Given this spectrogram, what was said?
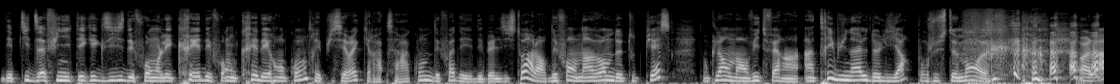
des petites affinités qui existent. Des fois, on les crée. Des fois, on crée des rencontres. Et puis, c'est vrai que ça raconte des fois des, des belles histoires. Alors, des fois, on invente de toutes pièces. Donc là, on a envie de faire un, un tribunal de l'IA pour justement... euh, voilà.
